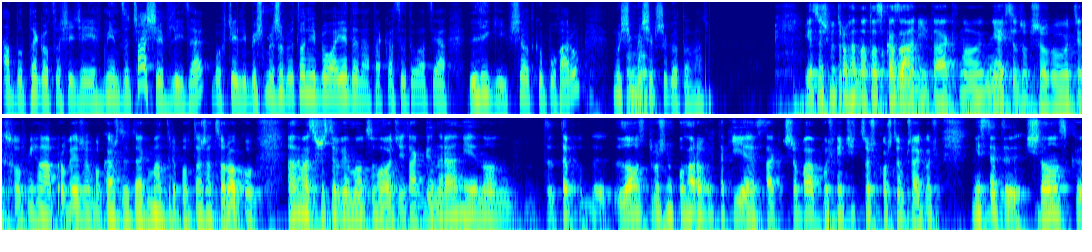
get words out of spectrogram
a do tego, co się dzieje w międzyczasie w lidze, bo chcielibyśmy, żeby to nie była jedyna taka sytuacja ligi w środku pucharów, musimy mhm. się przygotować jesteśmy trochę na to skazani, tak? No, nie chcę tu przywoływać tych słów Michała Probierza, bo każdy to jak mantry powtarza co roku. Natomiast wszyscy wiemy o co chodzi, tak? Generalnie no, te, los drużyn pucharowych taki jest, tak? Trzeba poświęcić coś kosztem czegoś. Niestety Śląsk e,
